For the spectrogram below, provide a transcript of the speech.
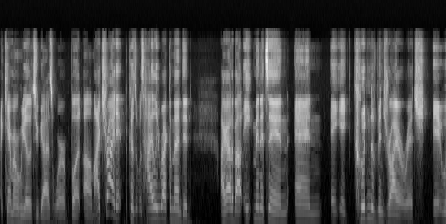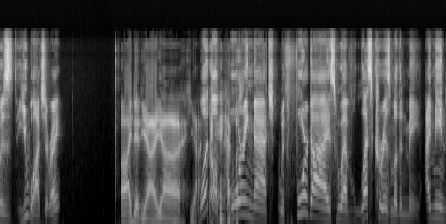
I can't remember who the other two guys were, but um, I tried it because it was highly recommended. I got about eight minutes in, and it, it couldn't have been drier. Rich, it was. You watched it, right? I did, yeah, I, uh, yeah. What a boring match with four guys who have less charisma than me. I mean,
